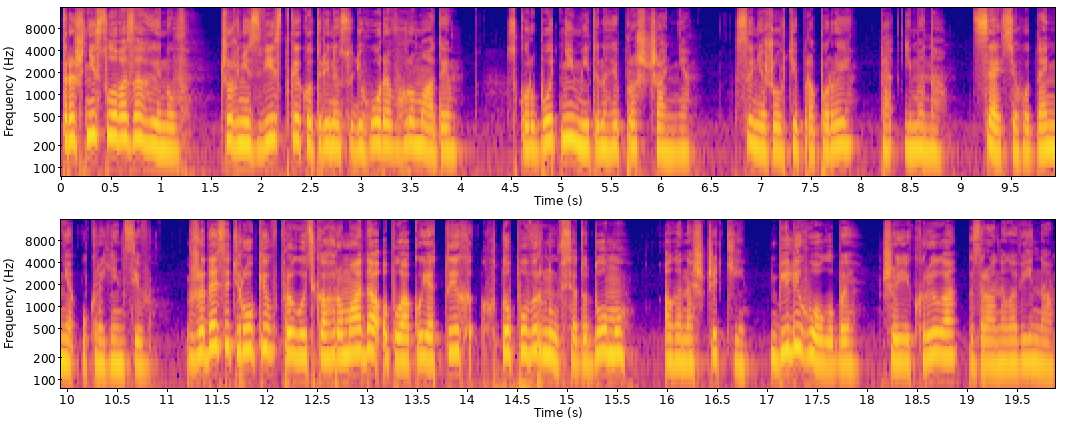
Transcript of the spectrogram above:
Страшні слова загинув, чорні звістки, котрі несуть горе в громади, скорботні мітинги прощання, синьо-жовті прапори та імена. Це сьогодення українців. Вже 10 років прилуцька громада оплакує тих, хто повернувся додому, але на щиті. Білі голуби, чиї крила зранила війна,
